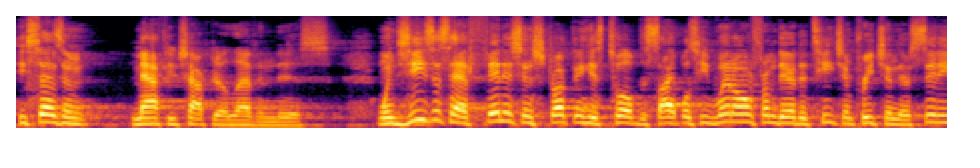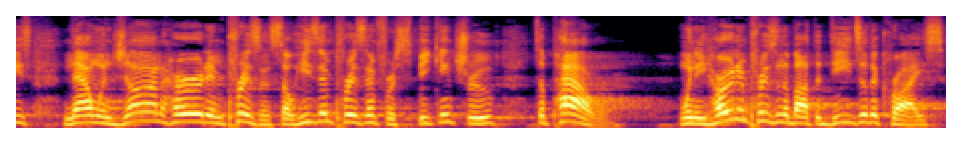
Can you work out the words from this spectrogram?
He says in Matthew chapter 11 this When Jesus had finished instructing his 12 disciples, he went on from there to teach and preach in their cities. Now, when John heard in prison, so he's in prison for speaking truth to power. When he heard in prison about the deeds of the Christ,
